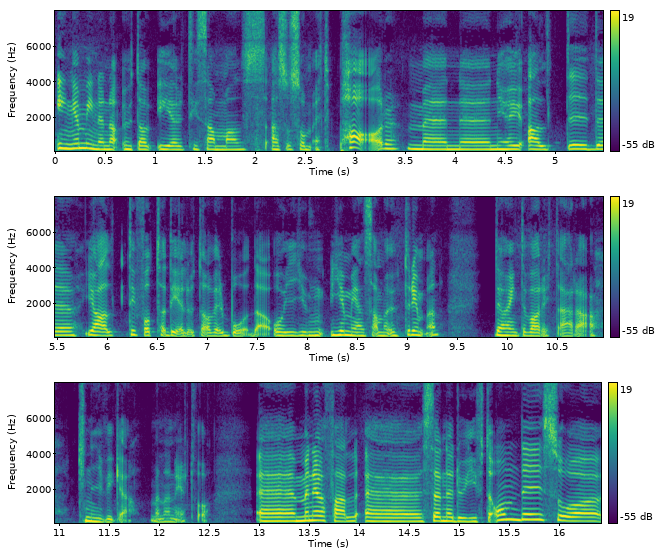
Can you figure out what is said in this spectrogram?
inga minnen utav er tillsammans, alltså som ett par. Men eh, ni har ju alltid, eh, jag har alltid fått ta del utav er båda och i gem- gemensamma utrymmen. Det har inte varit det här eh, kniviga mellan er två. Eh, men i alla fall, eh, sen när du gifte om dig så,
